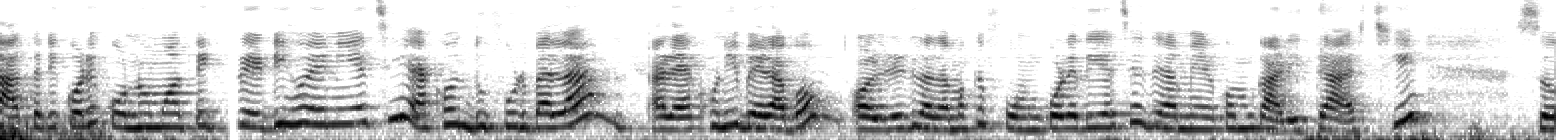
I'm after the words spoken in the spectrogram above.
তাড়াতাড়ি করে কোনো মতে রেডি হয়ে নিয়েছি। এখন দুপুরবেলা, আর এখনই বেরাবো। অলরেডি দাদা আমাকে ফোন করে দিয়েছে যে, আমি এরকম গাড়িতে আসছি। সো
